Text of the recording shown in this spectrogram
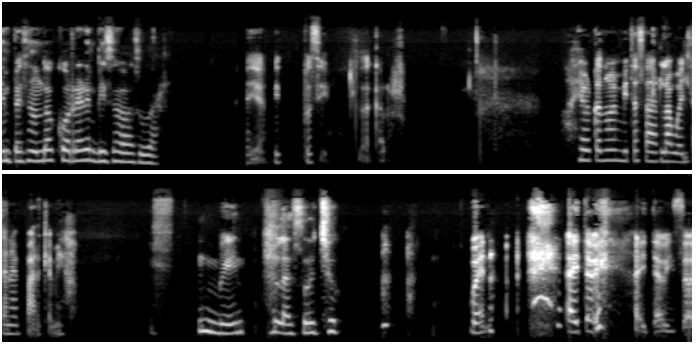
empezando a correr empiezo a sudar. Ya, pues sí, te da calor. Ay, ahora cuando me invitas a dar la vuelta en el parque, amiga. Ven, a las 8. Bueno, ahí te, ahí te aviso.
